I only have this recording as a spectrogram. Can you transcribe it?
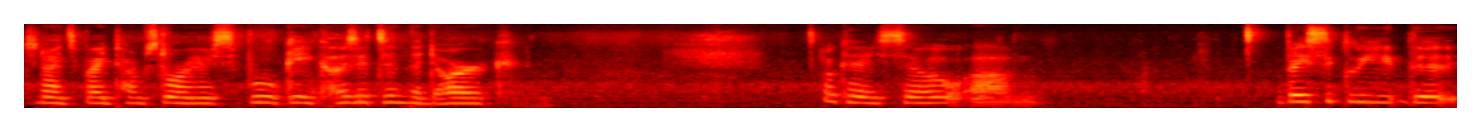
Tonight's bedtime story is spooky because it's in the dark. Okay, so, um, basically the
